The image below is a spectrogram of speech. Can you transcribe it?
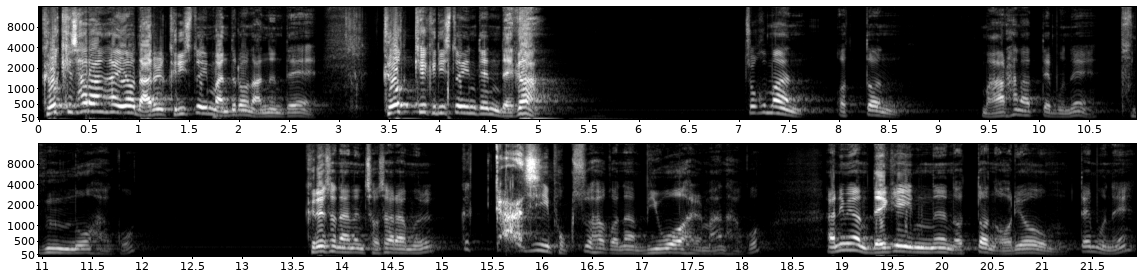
그렇게 사랑하여 나를 그리스도인 만들어 놨는데 그렇게 그리스도인 된 내가 조그만 어떤 말 하나 때문에 분노하고 그래서 나는 저 사람을 끝까지 복수하거나 미워할 만하고 아니면 내게 있는 어떤 어려움 때문에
